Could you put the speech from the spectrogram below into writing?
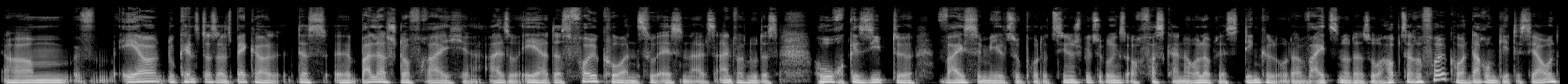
ähm, eher, du kennst das als Bäcker, das äh, Ballaststoffreiche, also eher das Vollkorn zu essen, als einfach nur das hochgesiebte weiße Mehl zu produzieren. Das spielt übrigens auch fast keine Rolle, ob das Dinkel oder Weizen oder so. Hauptsache Vollkorn, darum geht es ja. Und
